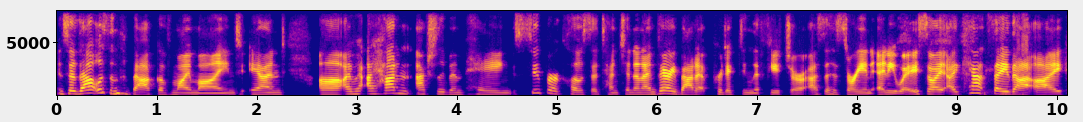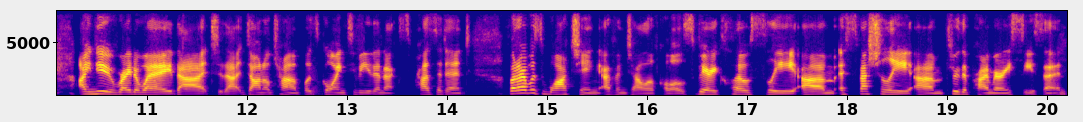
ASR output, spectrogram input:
And so that was in the back of my mind. And uh, I, I, hadn't actually been paying super close attention, and I'm very bad at predicting the future as a historian anyway. So I, I can't say that I I knew right away that that Donald Trump was going to be the next president. But I was watching evangelicals very closely, um, especially um, through the primary season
